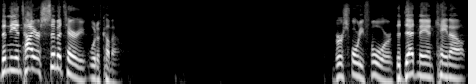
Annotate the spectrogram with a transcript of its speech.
then the entire cemetery would have come out. Verse 44 the dead man came out,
